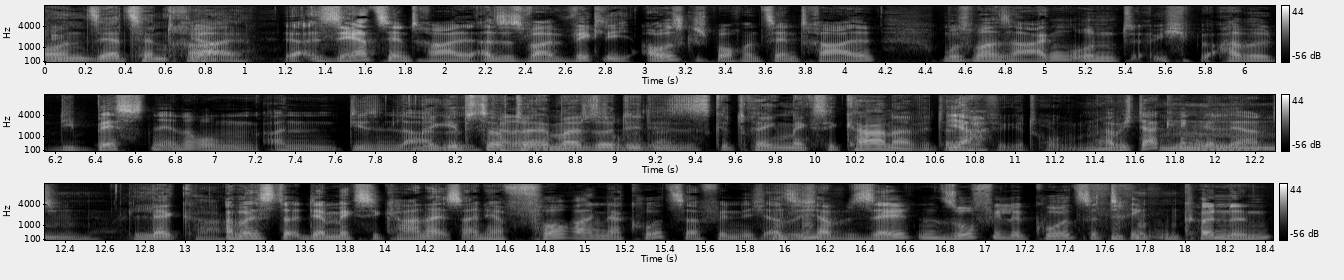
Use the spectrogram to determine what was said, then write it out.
und sehr zentral. Ja, ja, sehr zentral. Also es war wirklich ausgesprochen zentral, muss man sagen. Und ich habe die besten Erinnerungen an diesen Laden. Da gibt es Also doch da immer so die, dieses Getränk Mexikaner, wird da Ja. viel getrunken. Ne? Habe ich da kennengelernt. Mm, lecker. Aber ist, der Mexikaner ist ein hervorragender Kurzer, finde ich. Also ich habe selten so viele Kurze trinken können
